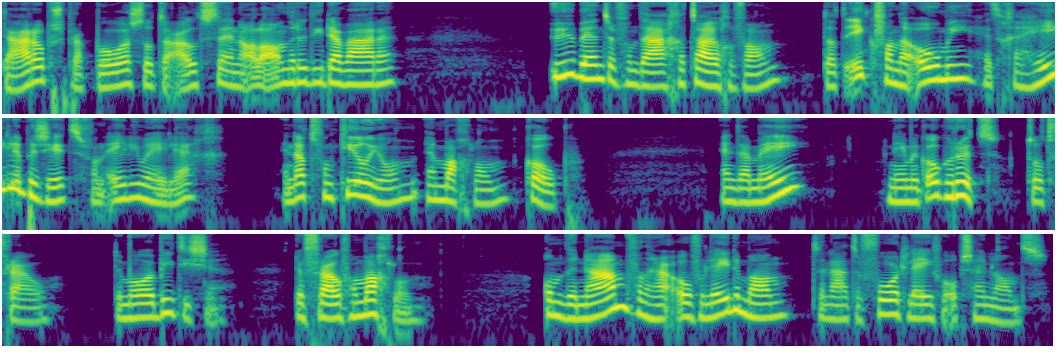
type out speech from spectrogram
Daarop sprak Boas tot de oudste en alle anderen die daar waren: U bent er vandaag getuige van dat ik van Naomi het gehele bezit van Elimelech en dat van Kiljon en Machlon koop. En daarmee neem ik ook Rut tot vrouw, de Moabitische, de vrouw van Machlon, om de naam van haar overleden man te laten voortleven op zijn land.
